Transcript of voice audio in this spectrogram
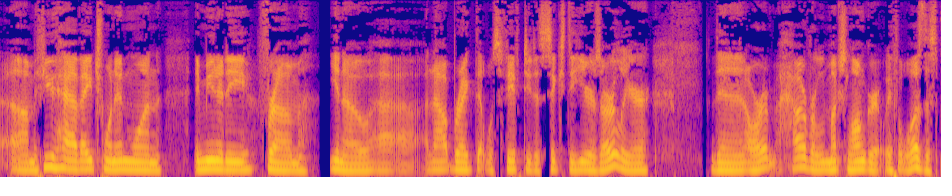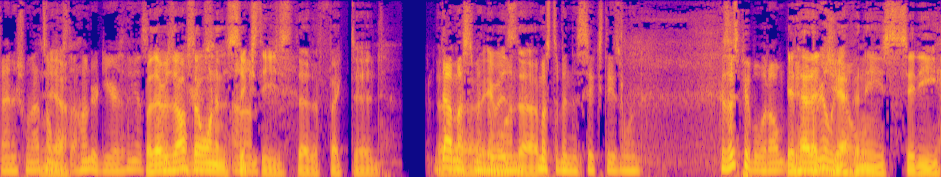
um, if you have H1N1 immunity from you know uh, an outbreak that was 50 to 60 years earlier then or however much longer if it was the Spanish one that's Yeah. almost 100 years I think that's But there was also years. one in the Um, 60s that affected. that must have uh, been the it was, one. uh, must have been the '60s one. Because those people would all. It had a really Japanese city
